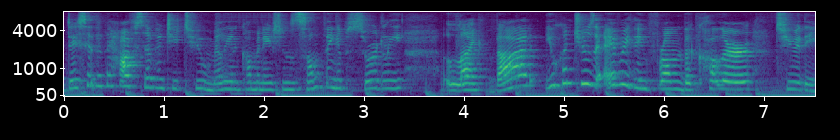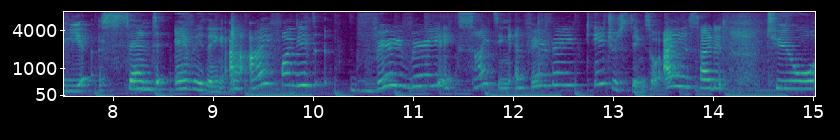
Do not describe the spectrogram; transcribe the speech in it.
they say that they have 72 million combinations something absurdly like that. You can choose everything from the color to the scent everything. And i find it very, very exciting and very, very interesting. So I decided to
